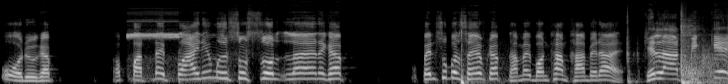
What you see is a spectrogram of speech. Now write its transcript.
โอ้ดูครับ เอาปัดได้ปลายนิ้วมือสุด ๆ เลยนะครับ เป็นซูเปอร์เซฟครับทำให้บอลข้ามคานไปได้ เคลาดปิกเก้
